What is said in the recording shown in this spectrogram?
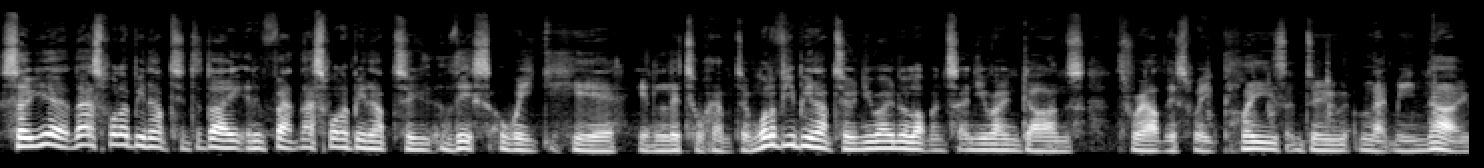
So, yeah, that's what I've been up to today. And in fact, that's what I've been up to this week here in Littlehampton. What have you been up to in your own allotments and your own gardens throughout this week? Please do let me know.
